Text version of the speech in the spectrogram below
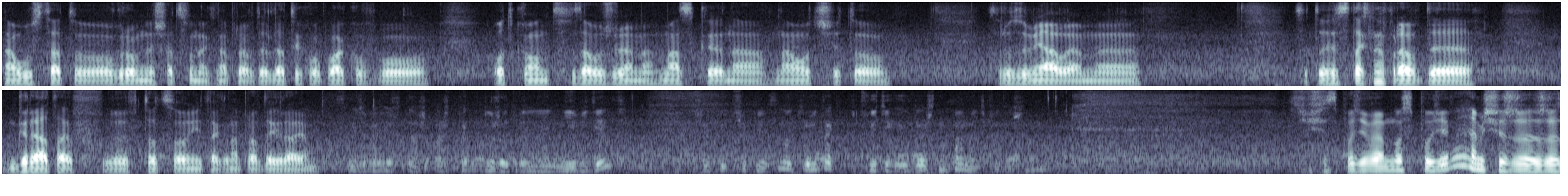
na usta to ogromny szacunek naprawdę dla tych chłopaków, bo odkąd założyłem maskę na, na oczy to zrozumiałem e, co to jest tak naprawdę gra w, w to, co oni tak naprawdę grają. Spodziewa się, że też aż tak dużo tutaj nie, nie widzieć przy, pi- przy piłce, no i tak czujecie, grasz na pamięć przecież, nie? Co się spodziewałem? No spodziewałem się, że, że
